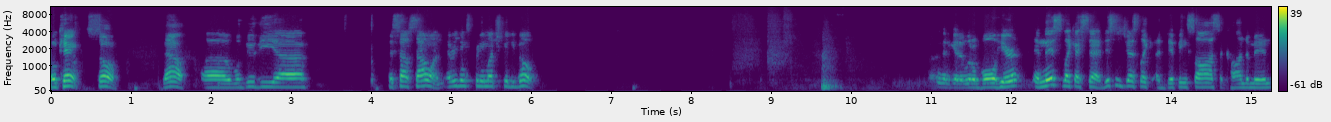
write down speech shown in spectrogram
Okay, so now uh, we'll do the uh, the South one. Everything's pretty much good to go. I'm gonna get a little bowl here. And this, like I said, this is just like a dipping sauce, a condiment.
